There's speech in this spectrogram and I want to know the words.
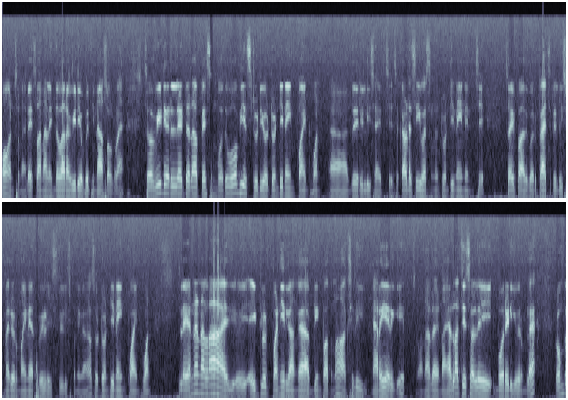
மோகன் சொன்னார். ஸோ அதனால் இந்த வாரம் வீடியோ பற்றி நான் சொல்கிறேன் ஸோ ஸோ வீடியோ ரிலேட்டடாக பேசும்போது OBS studio twenty nine point one அது ரிலீஸ் ஆயிடுச்சு ஸோ கடைசி வருஷம் டுவெண்ட்டி நைன் இருந்துச்சு. ஸோ இப்போ அதுக்கு ஒரு பேட்ச் ரிலீஸ் மாதிரி ஒரு மைனர் ரிலீஸ் ரிலீஸ் பண்ணியிருக்காங்க so twenty nine point one இதில் என்னென்னலாம் இன்க்ளூட் பண்ணியிருக்காங்க அப்படின்னு பார்த்தோம்னா ஆக்சுவலி நிறைய இருக்குது ஸோ அதனால் நான் எல்லாத்தையும் சொல்லி போர் அடிக்க விரும்பல. ரொம்ப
